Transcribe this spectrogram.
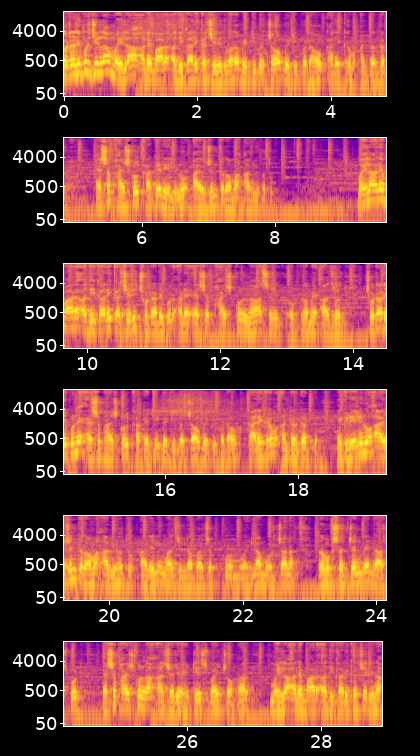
છોટાઉદેપુર જિલ્લા મહિલા અને બાળ અધિકારી કચેરી દ્વારા બેટી બચાવો, બેટી પઢાઓ કાર્યક્રમ અંતર્ગત એશફ હાઈસ્કૂલ ખાતે રેલીનું આયોજન કરવામાં આવ્યું હતું. મહિલા અને બાળ અધિકારી કચેરી છોટાઉદેપુર અને એશફ હાઈસ્કૂલના સંયુક્ત ઉપક્રમે આજરોજ છોટાઉદેપુરને એસએફ હાઈસ્કૂલ ખાતેથી બેટી બચાવો, બેટી પઢાઓ કાર્યક્રમ અંતર્ગત એક રેલીનું આયોજન કરવામાં આવ્યું હતું. આ રેલીમાં જિલ્લા ભાજપ મહિલા મોરચાના પ્રમુખ સજ્જનબેન રાજપૂત, એસએફ હાઈસ્કૂલના આચાર્ય હિતેશભાઈ ચૌહાણ, મહિલા અને બાળ અધિકારી કચેરીના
